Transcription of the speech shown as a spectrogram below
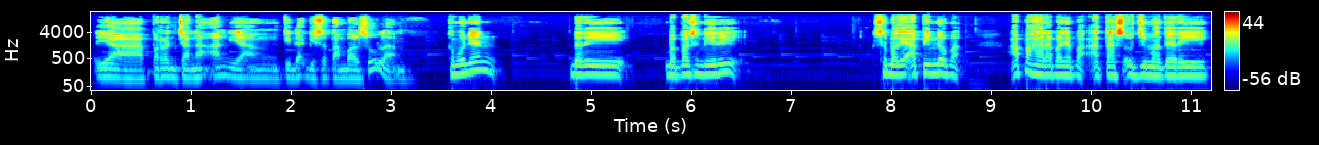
ya perencanaan yang tidak bisa tambal sulam. Kemudian dari Bapak sendiri sebagai Apindo Pak, apa harapannya Pak atas uji materi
